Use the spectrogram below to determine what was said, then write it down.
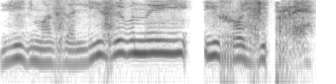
Відьма залізе в неї і розіпре.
